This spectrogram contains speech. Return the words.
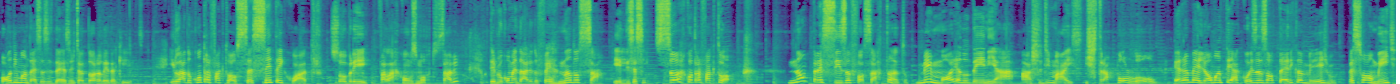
podem mandar essas ideias, a gente adora ler daqui. E lá do Contrafactual 64, sobre falar com os mortos, sabe? Teve um comentário do Fernando Sá. E ele disse assim: Sou contrafactual. Não precisa forçar tanto. Memória no DNA, acho demais. Extrapolou. Era melhor manter a coisa esotérica mesmo. Pessoalmente,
